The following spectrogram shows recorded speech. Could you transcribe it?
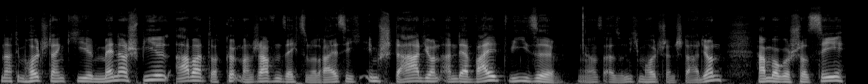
nach dem Holstein-Kiel-Männerspiel, aber das könnte man schaffen, 16.30 Uhr im Stadion an der Waldwiese. Das ist also nicht im Holstein-Stadion. Hamburger Chaussee.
